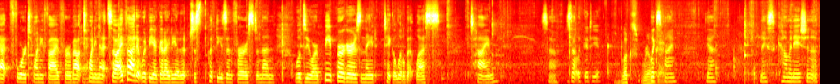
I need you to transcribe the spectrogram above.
at 425 for about 20 minutes. So I thought it would be a good idea to just put these in first and then we'll do our beet burgers and they take a little bit less time. So does that look good to you? Looks real Looks good. fine. Yeah. Nice combination of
